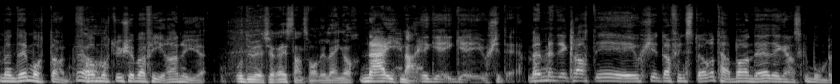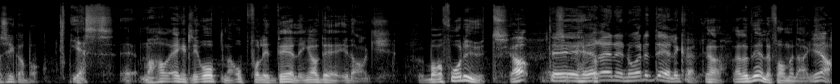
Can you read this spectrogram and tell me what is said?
Men det måtte han, for Ja. han måtte jo kjøpe fire nye. Og du er ikke reiseansvarlig lenger? Nei, Nei. Jeg, jeg er jo ikke det. Men, men det er klart, det er jo ikke, det finnes større tabber enn det, det er jeg ganske bombesikker på. Yes. Eh, Vi har egentlig åpna opp for litt deling av det i dag. Bare få det ut. Ja, det, her er det, nå er det delekveld. Ja, Eller deleformiddag. Ja.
